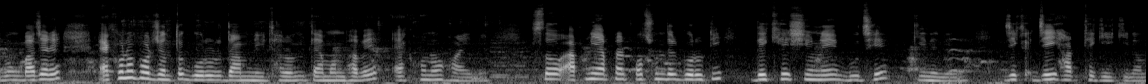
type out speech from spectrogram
এবং বাজারে এখনও পর্যন্ত গরুর দাম নির্ধারণ তেমনভাবে এখনও হয়নি। সো আপনি আপনার পছন্দের গরুটি দেখে, শুনে, বুঝে কিনে নিন। যে যেই হাট থেকেই কিনুন।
